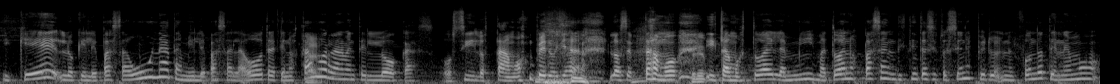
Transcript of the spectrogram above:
y que lo que le pasa a una también le pasa a la otra, que no estamos realmente locas, o sí lo estamos, pero ya lo aceptamos y estamos todas en la misma, todas nos pasan en distintas situaciones, pero en el fondo tenemos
